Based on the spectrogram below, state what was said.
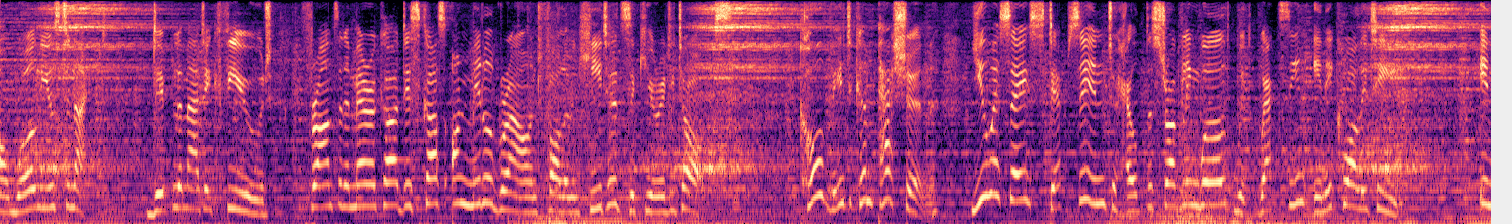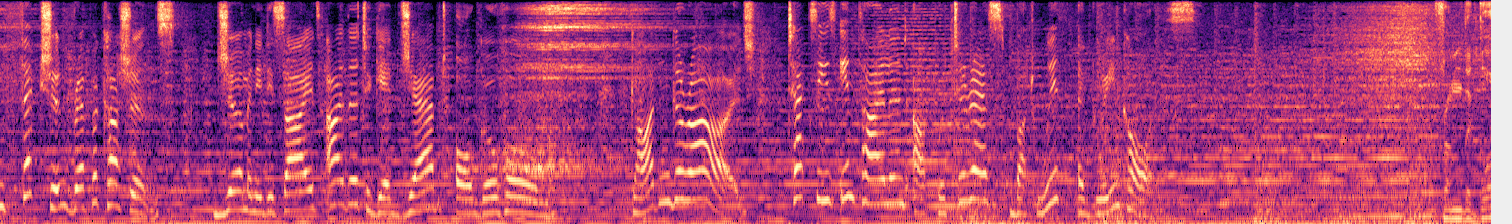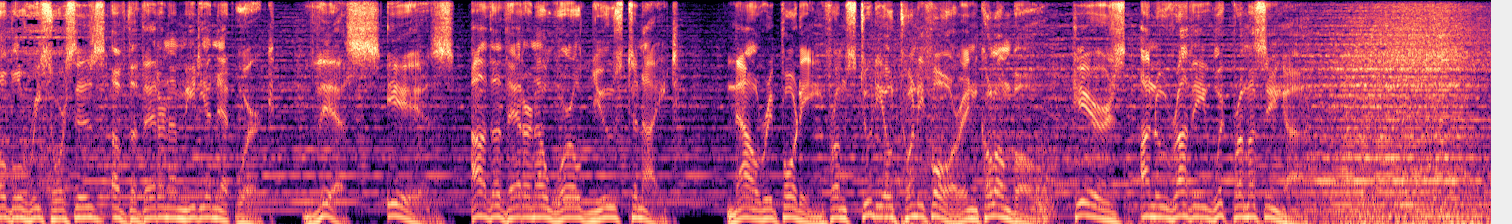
on World News Tonight. Diplomatic feud. France and America discuss on middle ground following heated security talks. COVID compassion. USA steps in to help the struggling world with vaccine inequality. Infection repercussions. Germany decides either to get jabbed or go home. Garden Garage. Taxis in Thailand are put to rest but with a green cause. From the global resources of the Derana Media Network, this is Ada Derana World News Tonight. Now reporting from Studio 24 in Colombo, here's Anuradhi Wickramasinghe.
